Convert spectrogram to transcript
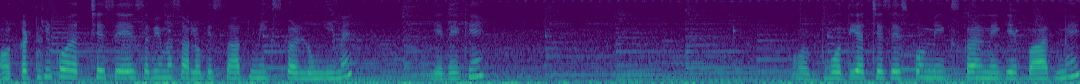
और कटहल को अच्छे से सभी मसालों के साथ मिक्स कर लूँगी मैं। ये देखें और बहुत ही अच्छे से इसको मिक्स करने के बाद में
